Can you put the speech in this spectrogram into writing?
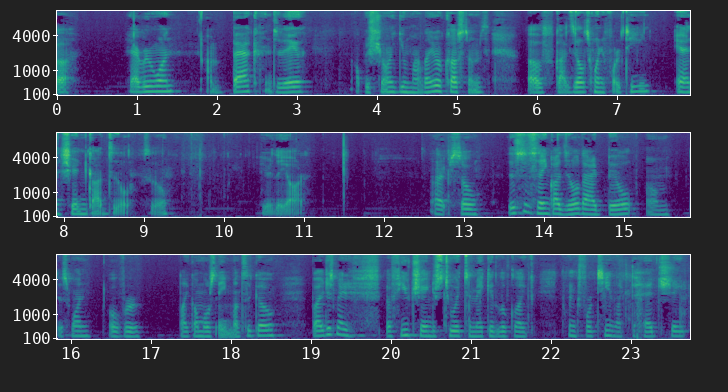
Uh, hey everyone, I'm back, and today I'll be showing you my Lego customs of Godzilla 2014 and Shin Godzilla. So, here they are. Alright, so this is the same Godzilla that I built, um, this one over like almost 8 months ago, but I just made a few changes to it to make it look like 2014, like the head shape.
